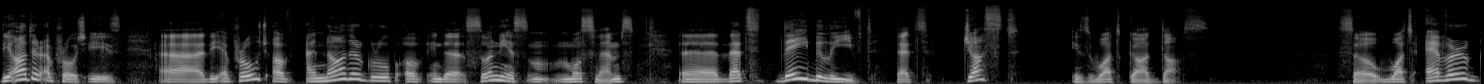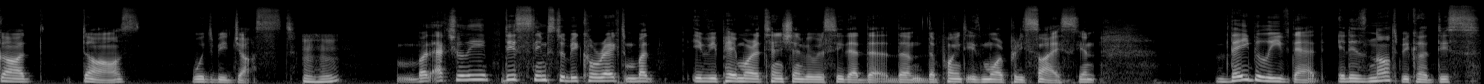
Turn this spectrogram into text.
The other approach is uh, the approach of another group of in the Sunni Muslims uh, that they believed that just is what God does. So whatever God does would be just. Mm-hmm. But actually, this seems to be correct. But if we pay more attention, we will see that the, the, the point is more precise. You know, they believe that it is not because this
